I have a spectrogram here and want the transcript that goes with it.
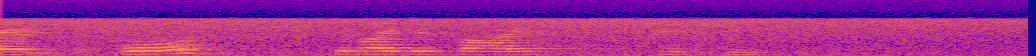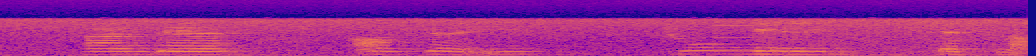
uh, 4 divided by 50. And uh, answer is 2 milli Tesla.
